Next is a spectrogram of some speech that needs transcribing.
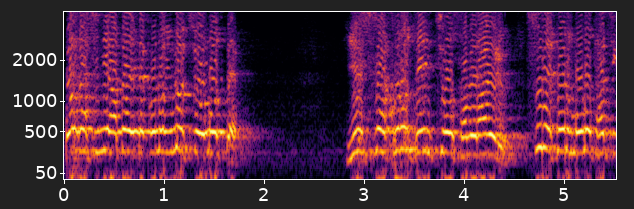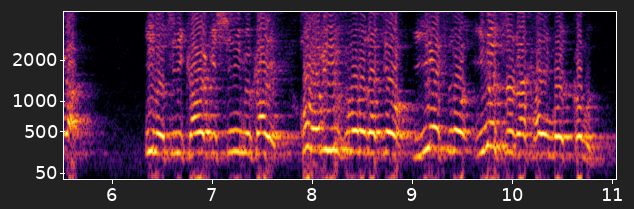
私に与えたこの命をもってイエスはこの全地を収められる。全ての者たちが命に乾き死に向かい滅びゆく者たちをイエスの命の中に持ち込む。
